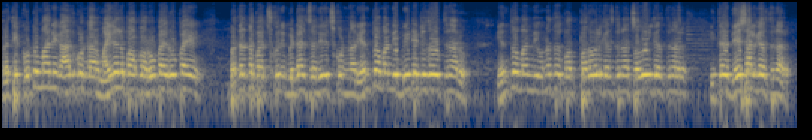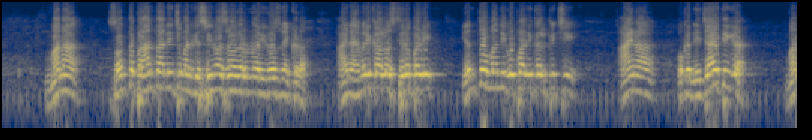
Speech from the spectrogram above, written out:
ప్రతి కుటుంబానికి ఆదుకుంటున్నారు. మహిళలు పాప రూపాయి రూపాయి భద్రత పరుచుకుని బిడ్డలు చదివించుకుంటున్నారు. ఎంతో మంది బీటెక్లు చదువుతున్నారు. ఎంతో మంది ఉన్నత ప- పదవులకు వెళ్తున్నారు చదువులకు వెళ్తున్నారు ఇతర దేశాలకు వెళ్తున్నారు. మన సొంత ప్రాంతాల నుంచి మనకి శ్రీనివాసరావు గారు ఉన్నారు ఈ రోజున ఇక్కడ. ఆయన అమెరికాలో స్థిరపడి ఎంతో మందికి ఉపాధి కల్పించి ఆయన ఒక నిజాయితీగా మన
